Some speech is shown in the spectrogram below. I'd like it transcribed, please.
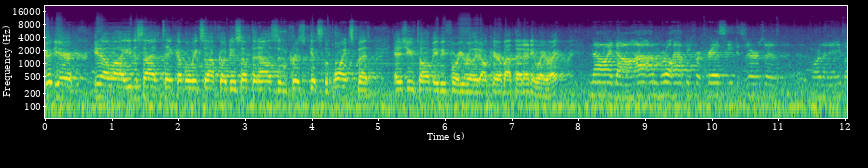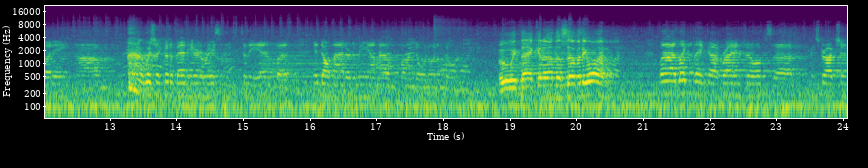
Good year. You know, uh, you decided to take a couple weeks off, go do something else, and Chris gets the points, but as you've told me before, you really don't care about that anyway, right? No, I don't. I, I'm real happy for Chris. He deserves it more than anybody. Um, I wish I could have been here to race him to the end, but it don't matter to me. I'm having fun doing what I'm doing. Who we thanking on the 71? Well, I'd like to thank uh, Brian Phillips, uh, Construction,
